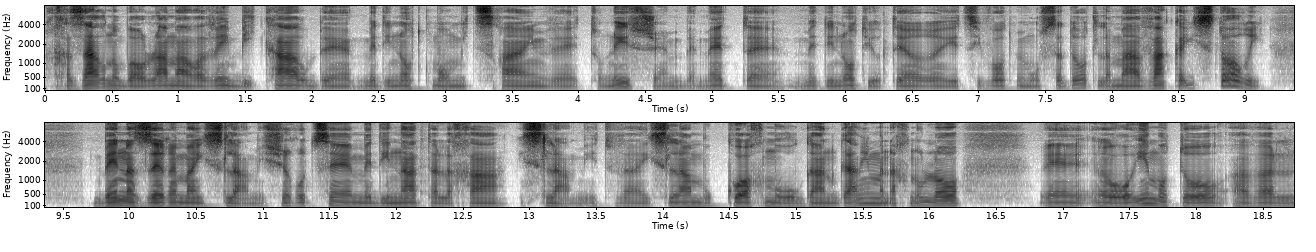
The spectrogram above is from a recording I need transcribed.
חזרנו בעולם הערבי, בעיקר במדינות כמו מצרים ותוניס, שהן באמת אה, מדינות יותר אה, יציבות ממוסדות, למאבק ההיסטורי בין הזרם האסלאמי, שרוצה מדינת הלכה אסלאמית, והאסלאם הוא כוח מאורגן, גם אם אנחנו לא רואים אותו, אבל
